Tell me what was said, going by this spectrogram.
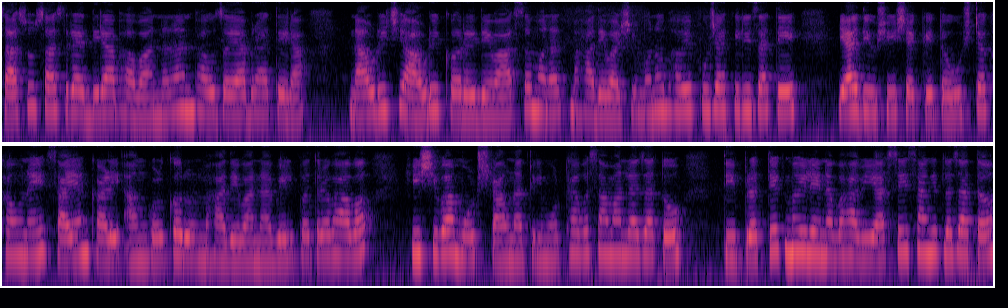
सासू सासऱ्या दिरा भावा ननन भाऊ जया भ्रातेरा नावडीची आवडी करे देवा असं म्हणत महादेवाची मनोभावे पूजा केली जाते. या दिवशी शक्यतो उष्ट खाऊ नये. सायंकाळी आंघोळ करून महादेवांना बेलपत्र व्हावं. ही शिवामूठ श्रावणातील मोठा वसा मानला जातो. ती प्रत्येक महिलेनं व्हावी असेही सांगितलं जातं.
